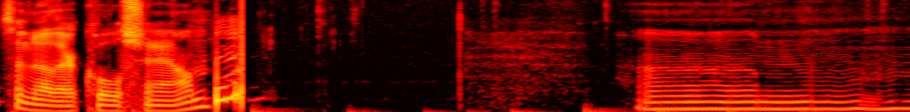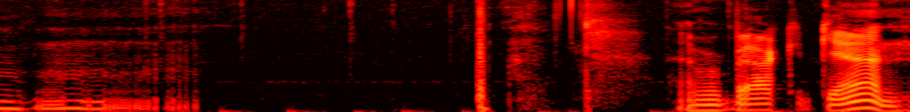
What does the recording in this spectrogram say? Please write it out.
That's another cool sound. Um, and we're back again.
